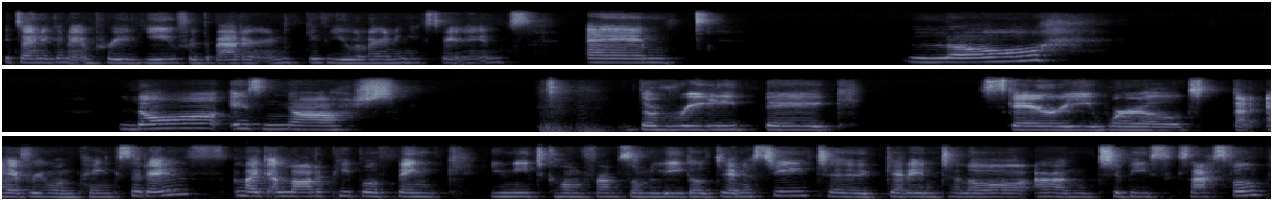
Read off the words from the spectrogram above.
it's only going to improve you for the better and give you a learning experience. Um law law is not the really big, scary world that everyone thinks it is. Like a lot of people think you need to come from some legal dynasty to get into law and to be successful.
